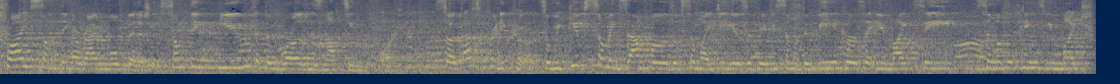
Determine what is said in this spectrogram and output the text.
try something around mobility, something new that the world has not seen before. So that's pretty cool. So we give some examples of some ideas of maybe some of the vehicles that you might see, some of the things you might try.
